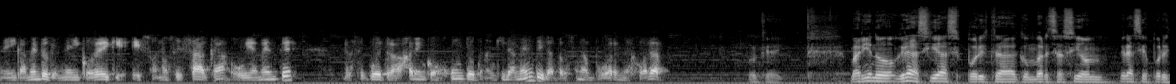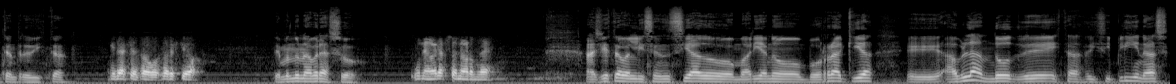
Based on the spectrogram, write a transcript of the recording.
medicamento que el médico ve que eso no se saca, obviamente, pero se puede trabajar en conjunto tranquilamente y la persona poder mejorar. Ok. Mariano, gracias por esta conversación, gracias por esta entrevista. Gracias a vos, Sergio. Te mando un abrazo. Un abrazo enorme. Allí estaba el licenciado Mariano Borraquia eh, hablando de estas disciplinas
